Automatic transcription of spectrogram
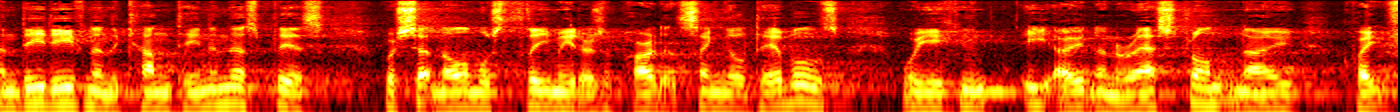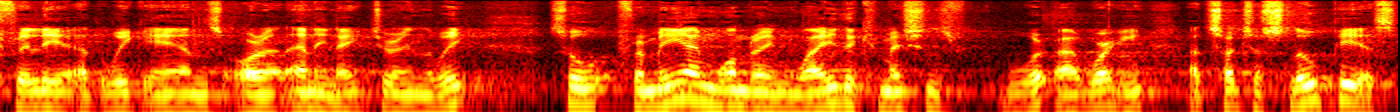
Indeed, even in the canteen in this place, we're sitting almost three metres apart at single tables, where you can eat out in a restaurant now quite freely at the weekends or at any night during the week. So, for me, I'm wondering why the Commission's wor uh, working at such a slow pace,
